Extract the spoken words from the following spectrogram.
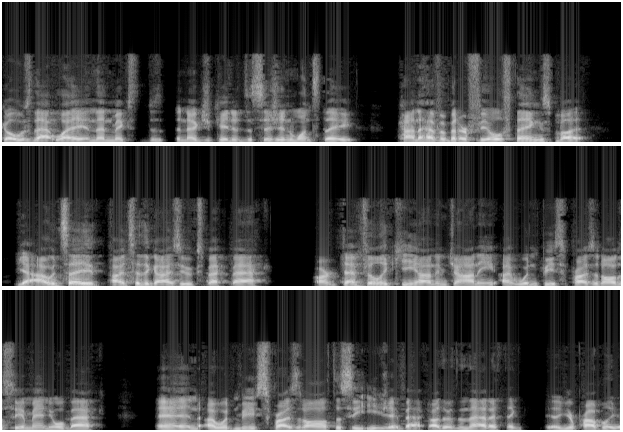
goes that way and then makes an educated decision once they kind of have a better feel of things. But yeah, I would say I'd say the guys you expect back are definitely Keion and Johnny. I wouldn't be surprised at all to see Immanuel back, and I wouldn't be surprised at all to see EJ back. Other than that, I think uh, you're probably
